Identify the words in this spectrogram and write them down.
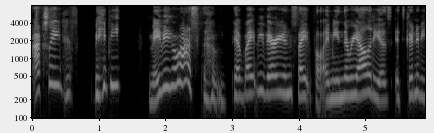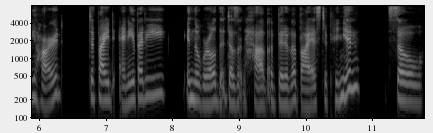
actually, maybe, maybe go ask them. It might be very insightful. I mean, the reality is it's going to be hard to find anybody in the world that doesn't have a bit of a biased opinion. So,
